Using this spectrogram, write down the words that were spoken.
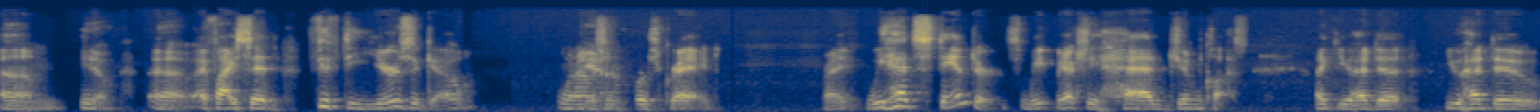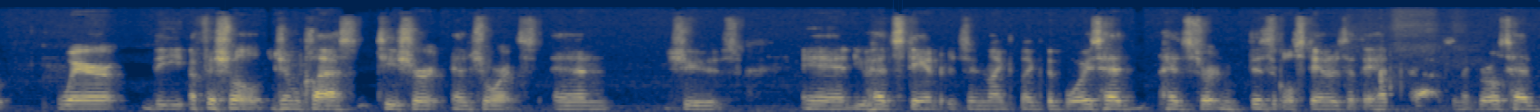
Um, you know, uh, if I said 50 years ago, when I was in first grade, right? We had standards. We we actually had gym class. Like you had to you had to wear the official gym class t-shirt and shorts and shoes and you had standards and like like the boys had had certain physical standards that they had to pass and the girls had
